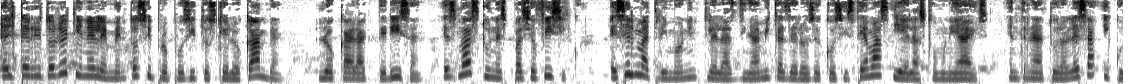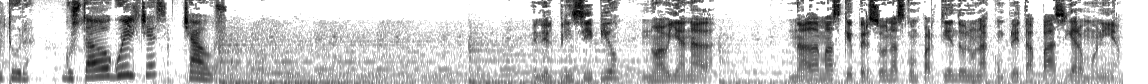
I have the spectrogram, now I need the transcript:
El territorio tiene elementos y propósitos que lo cambian, lo caracterizan. Es más que un espacio físico. Es el matrimonio entre las dinámicas de los ecosistemas y de las comunidades, entre naturaleza y cultura. Gustavo Wilches, Chaos. En el principio no había nada, nada más que personas compartiendo en una completa paz y armonía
